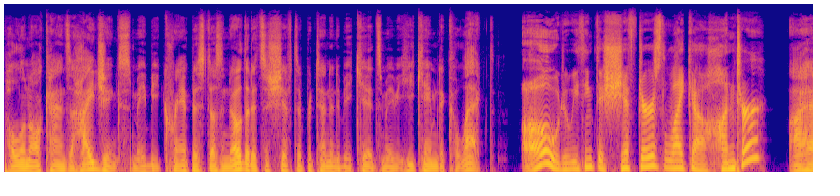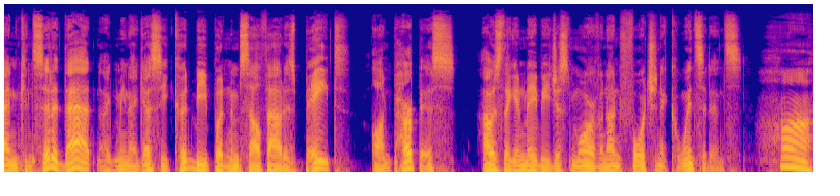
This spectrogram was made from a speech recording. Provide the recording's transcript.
pulling all kinds of hijinks. Maybe Krampus doesn't know that it's a shifter pretending to be kids. Maybe he came to collect. Oh, do we think the shifter's like a hunter? I hadn't considered that. I mean, I guess he could be putting himself out as bait on purpose. I was thinking maybe just more of an unfortunate coincidence. Huh.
